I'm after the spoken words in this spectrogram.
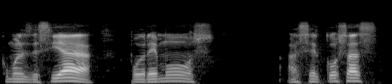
Como les decía, podremos hacer cosas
